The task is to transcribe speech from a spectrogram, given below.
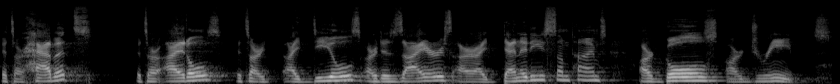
it's our habits, it's our idols, it's our ideals, our desires, our identities sometimes, our goals, our dreams.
